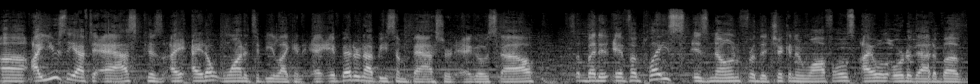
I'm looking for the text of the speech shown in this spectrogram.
uh, I usually have to ask because I, I don't want it to be like an. egg- It better not be some bastard ego style. So, but if a place is known for the chicken and waffles, I will order that above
